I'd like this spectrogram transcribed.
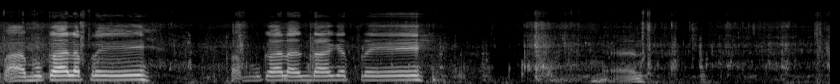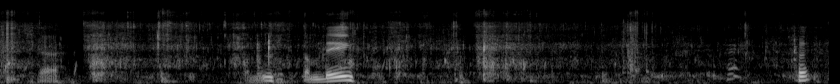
Pabukala, pre. Pabukala ang dagat, pre. Yan. Siya. Tambing. Huh?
